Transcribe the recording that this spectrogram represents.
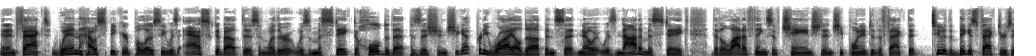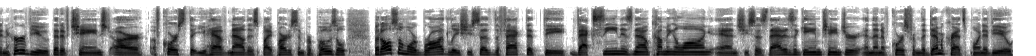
And in fact, when House Speaker Pelosi was asked about this and whether it was a mistake to hold to that position, she got pretty riled up and said no, it was not a mistake, that a lot of things have changed and she pointed to the fact that two of the biggest factors in her view that have changed are of course that you have now this bipartisan proposal but also more broadly, she says the fact that the vaccine is now coming along, and she says that is a game changer. And then, of course, from the Democrats' point of view,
